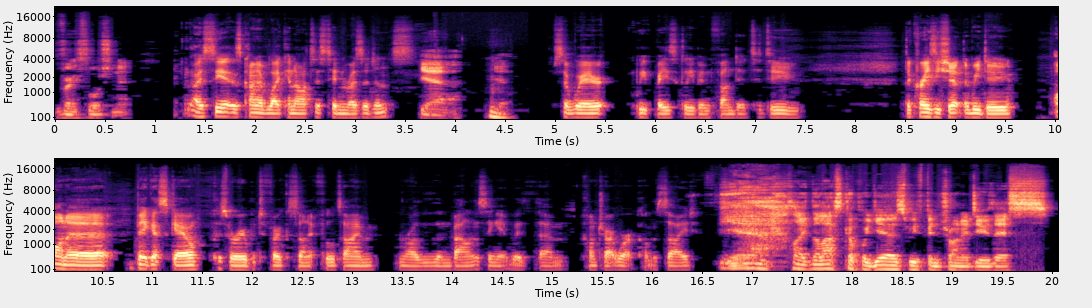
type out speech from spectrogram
very fortunate. I see it as kind of like an artist in residence. Yeah. Hmm. Yeah. So we're we've basically been funded to do the crazy shit that we do on a bigger scale because we're able to focus on it full time rather than balancing it with um, contract work on the side. Yeah, like the last couple of years, we've been trying to do this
